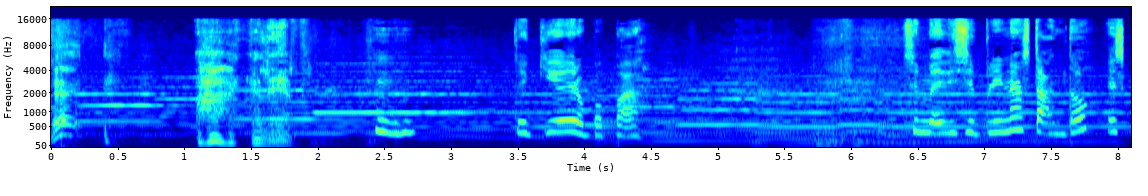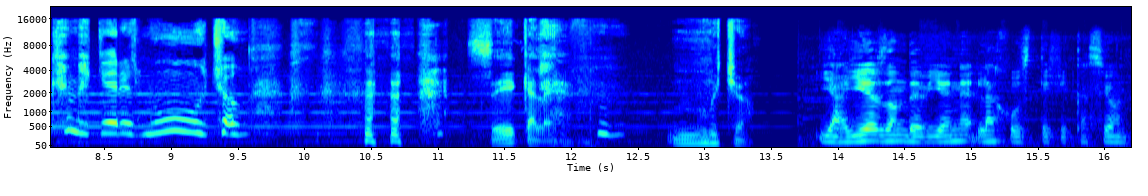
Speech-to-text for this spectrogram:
¡Eh! Ah, Caleb. Te quiero, papá. Si me disciplinas tanto, es que me quieres mucho. sí, Caleb. Mucho. Y ahí es donde viene la justificación.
